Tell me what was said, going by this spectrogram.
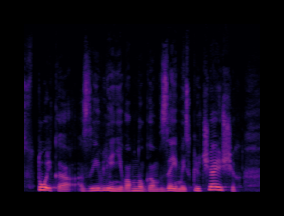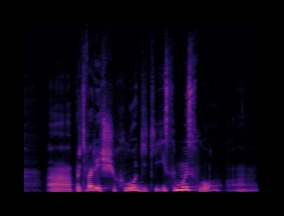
столько заявлений, во многом взаимоисключающих, противоречащих логике и смыслу а,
